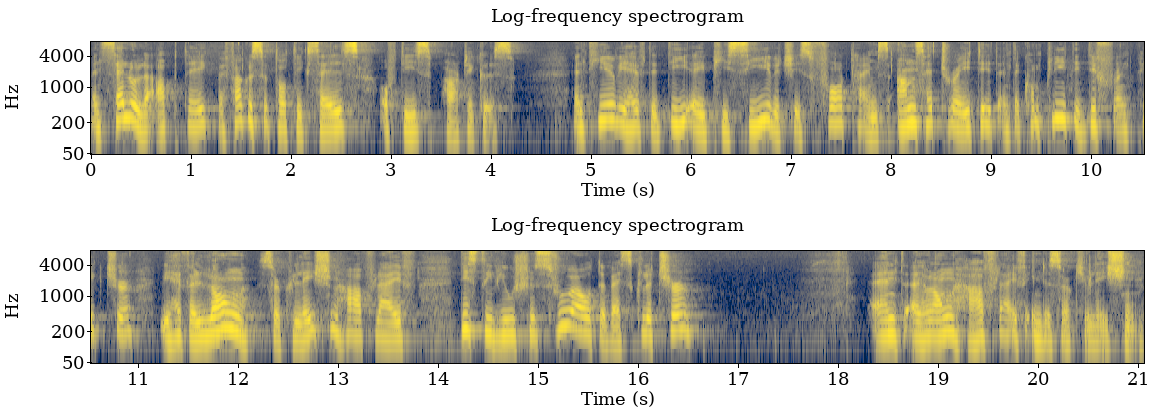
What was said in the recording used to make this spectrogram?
and cellular uptake by phagocytotic cells of these particles. And here we have the DAPC, which is four times unsaturated, and a completely different picture. We have a long circulation half-life, distribution throughout the vasculature, and a long half-life in the circulation.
